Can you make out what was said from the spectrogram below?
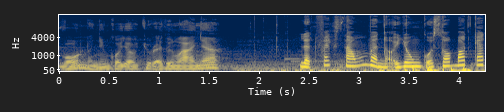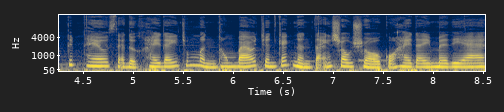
vốn là những cô dâu chú rể tương lai nhé. Lịch phát sóng và nội dung của số podcast tiếp theo sẽ được Hay Đấy chúng mình thông báo trên các nền tảng social của Hay Day Media.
